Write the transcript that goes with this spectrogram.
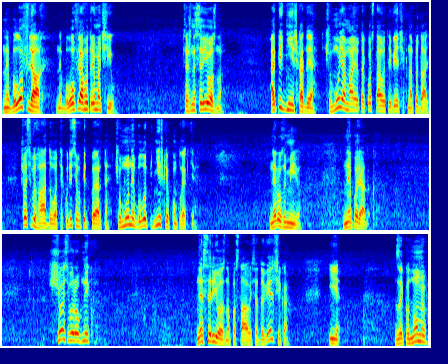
Не було фляг, не було фляготримачів. Це ж не серйозно. А підніжка де? Чому я маю тако ставити вільчик на педаль? щось вигадувати, кудись його підперти. Чому не було підніжки в комплекті? Не розумію. Непорядок. Щось виробник несерйозно поставився до вільчика і зекономив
